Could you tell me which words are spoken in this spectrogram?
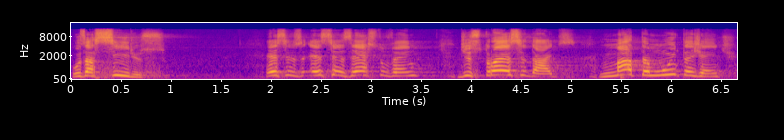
os assírios. Esse, esse exército vem, destrói as cidades, mata muita gente,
